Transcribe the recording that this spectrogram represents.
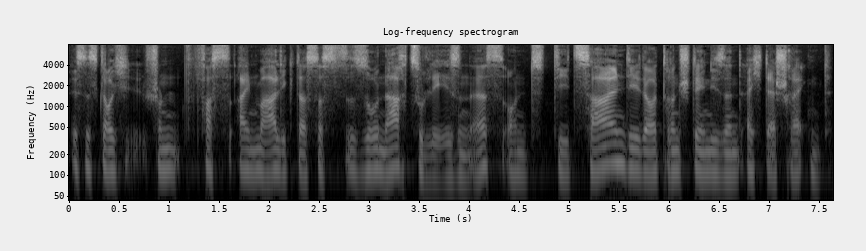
ist es, glaube ich, schon fast einmalig, dass das so nachzulesen ist. Und die Zahlen, die dort drin stehen, die sind echt erschreckend.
